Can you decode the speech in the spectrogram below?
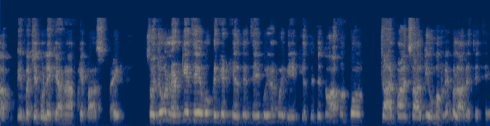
आप ये बच्चे को लेके आना आपके पास राइट सो जो लड़के थे वो क्रिकेट खेलते थे कोई ना कोई गेम खेलते थे तो हम उनको चार पाँच साल की उम्र में बुला लेते थे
